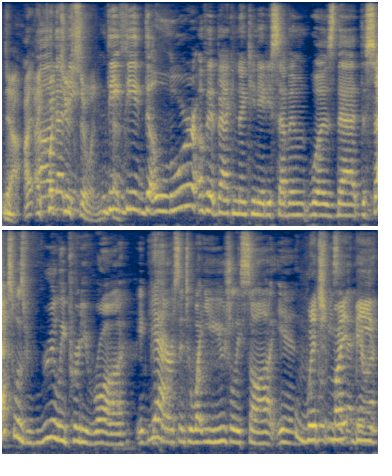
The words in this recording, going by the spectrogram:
yeah, I, I Uh, quit that too the, soon. The, As- the the allure of it back in 1987 was that the sex was really pretty raw in Yeah. comparison to what you usually saw in which movies of might that be era.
